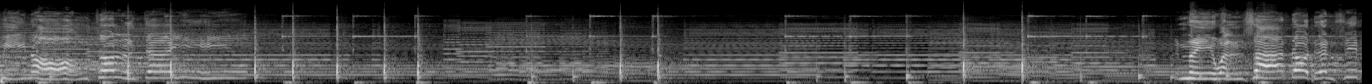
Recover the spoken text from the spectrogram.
พี่น้องสนใจในวันซาโดเดือนสิบ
